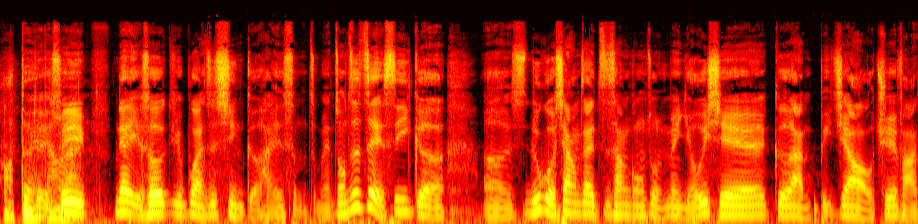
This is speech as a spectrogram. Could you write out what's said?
哦，对，对，所以那有时候就不管是性格还是什么怎么样，总之这也是一个呃，如果像在智商工作里面有一些个案比较缺乏，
